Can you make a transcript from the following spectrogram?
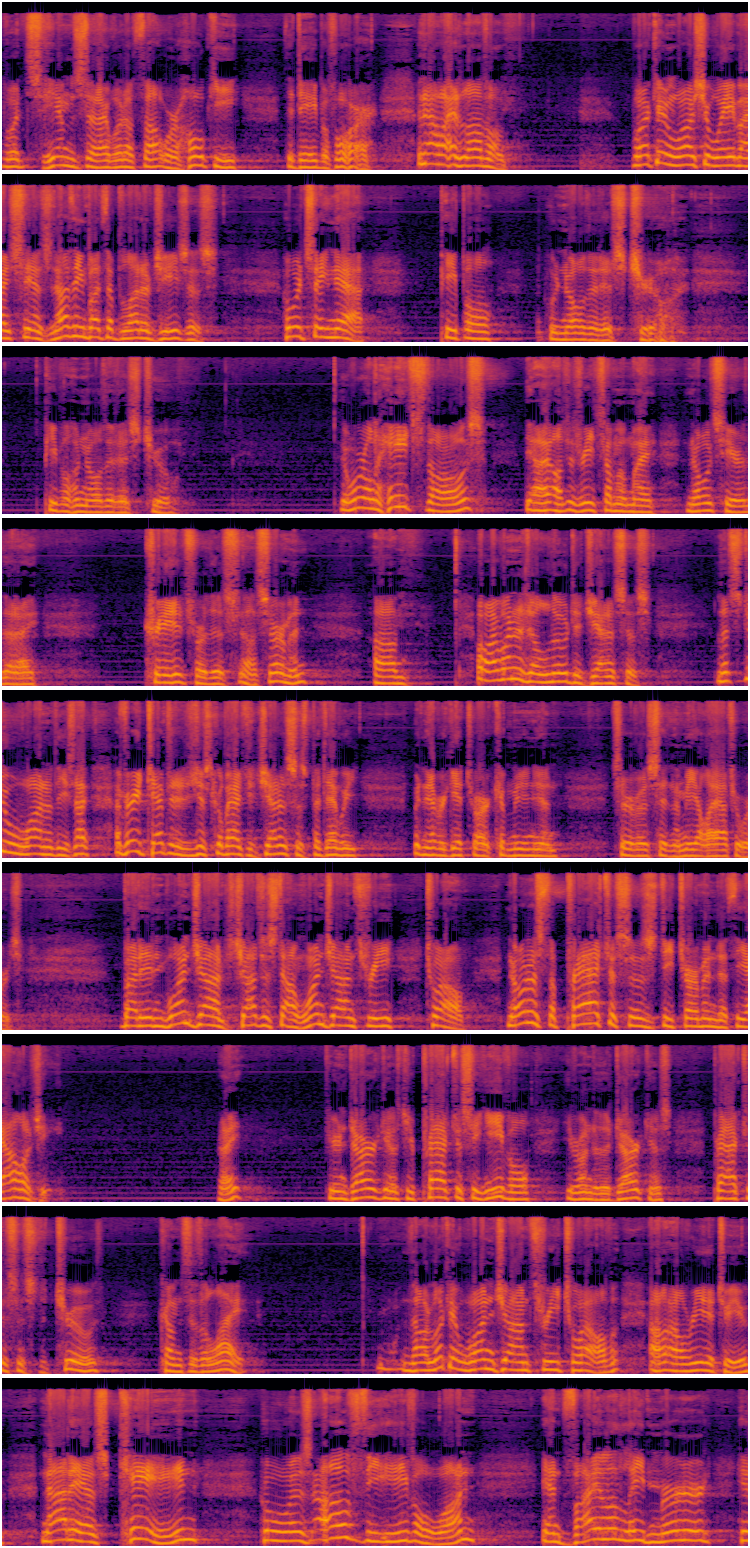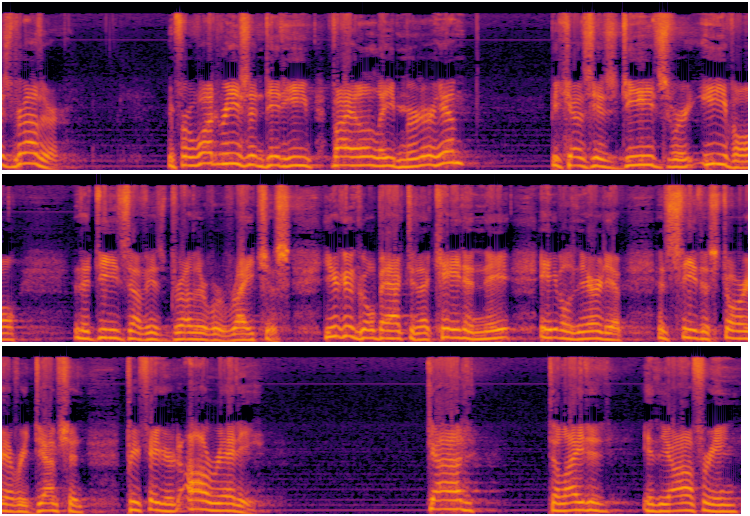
what hymns that I would have thought were hokey the day before. Now I love them. What can wash away my sins? Nothing but the blood of Jesus. Who would sing that? People who know that it's true. People who know that it's true. The world hates those. Yeah, I'll just read some of my notes here that I created for this uh, sermon. Um, Oh, I wanted to allude to Genesis. Let's do one of these. I, am very tempted to just go back to Genesis, but then we would never get to our communion service and the meal afterwards. But in 1 John, jot this down, 1 John 3 12. Notice the practices determine the theology. Right? If you're in darkness, you're practicing evil, you're under the darkness. Practices the truth, comes to the light. Now look at 1 John 3:12. I'll, I'll read it to you. Not as Cain, who was of the evil one and violently murdered his brother. And for what reason did he violently murder him? Because his deeds were evil and the deeds of his brother were righteous. You can go back to the Cain and Abel narrative and see the story of redemption prefigured already God delighted in the offering,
